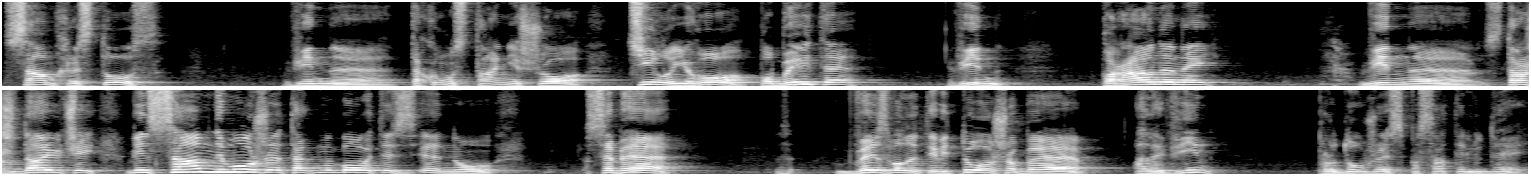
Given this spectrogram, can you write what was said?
сам Христос, він е, в такому стані, що тіло його побите, він поранений, він е, страждаючий, він сам не може, так би мовити, е, ну, себе визволити від того, щоб. Але він продовжує спасати людей.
